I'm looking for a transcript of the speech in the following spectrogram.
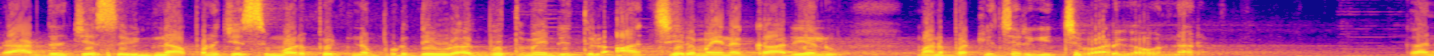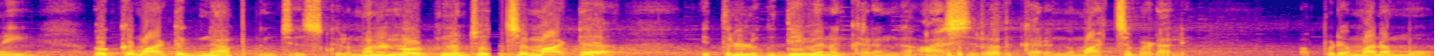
ప్రార్థన చేసి విజ్ఞాపన చేసి మొరపెట్టినప్పుడు దేవుడు అద్భుతమైన రీతిలో ఆశ్చర్యమైన కార్యాలు మన పట్ల జరిగించేవారుగా ఉన్నారు. కానీ ఒక్క మాట జ్ఞాపకం చేసుకోవాలి. మన నోటి నుంచి వచ్చే మాట ఇతరులకు దీవెనకరంగా ఆశీర్వాదకరంగా మార్చబడాలి. అప్పుడే మనము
